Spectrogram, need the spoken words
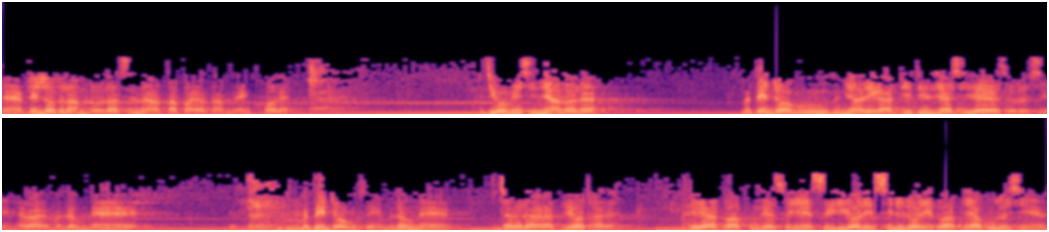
အဲသင့်တော်သလားမတော်သလားစဉ်းစားပပ္ပယတမရင်ခေါ်တယ်အကျိုးပင်ရှင်များဆိုလည်းမသိတော်ဘူးသူများတွေကပြစ်တင်ကြရှိရဲဆိုလို့ရှိရင်အဲ့ဒါမလုံးနဲ့မသိတော်ဘူးဆိုရင်မလုံးနဲ့သက္ကရာကပြောထားတယ်ဘုရားသွားဖူးတယ်ဆိုရင်စေတီတော်တွေဆင်းရဲတော်တွေသွားဘုရားဖူးလို့ရှိရင်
